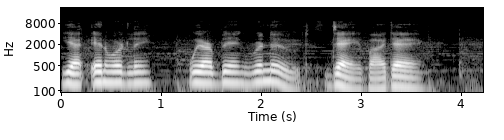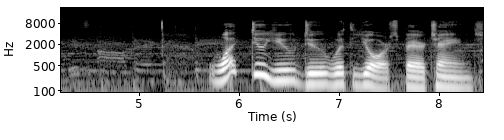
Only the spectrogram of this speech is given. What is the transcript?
yet inwardly we are being renewed day by day. What do you do with your spare change?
